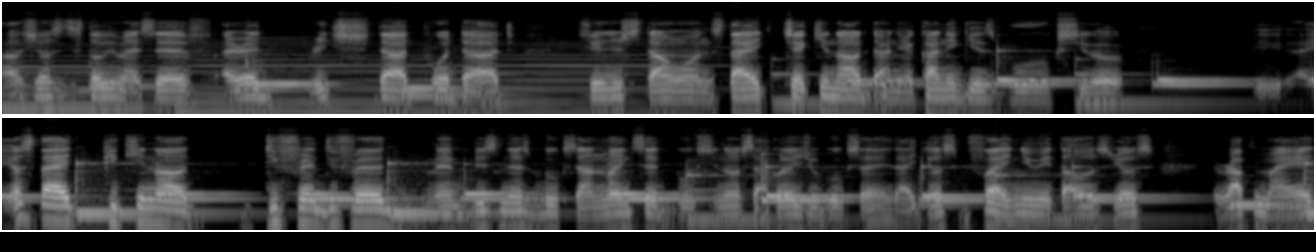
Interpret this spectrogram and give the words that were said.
I was just disturbing myself. I read Rich Dad Poor Dad. Finished that one. Started checking out Daniel Carnegie's books. You know, I just started picking out different different um, business books and mindset books you know psychology books and i just before i knew it i was just wrapping my head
